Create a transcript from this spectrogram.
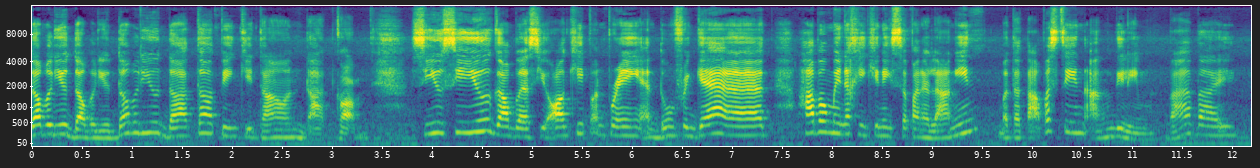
www.thepinkytown.com. See you, see you. God bless you all. Keep on praying and don't forget, habang may nakikinig sa panalangin, matatapos din ang dilim. Bye-bye!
